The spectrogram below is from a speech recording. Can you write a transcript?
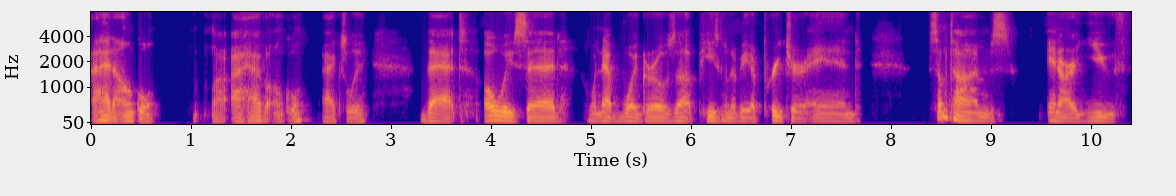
I had an uncle. I have an uncle actually that always said, when that boy grows up, he's going to be a preacher. And sometimes in our youth,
